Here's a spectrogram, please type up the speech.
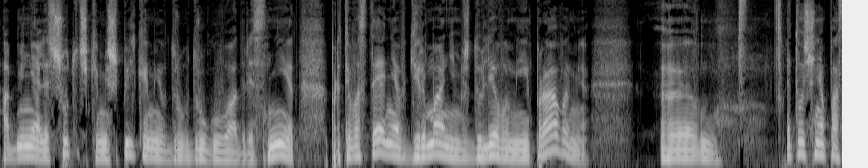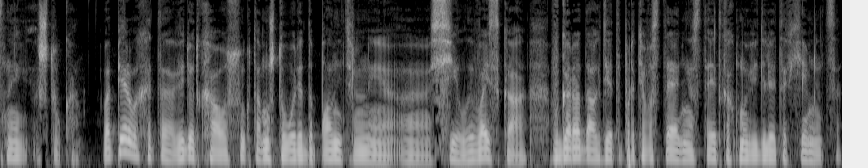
обменялись шуточками, шпильками друг другу в адрес. Нет. Противостояние в Германии между левыми и правыми э, это очень опасная штука. Во-первых, это ведет к хаосу, к тому, что вводят дополнительные э, силы, войска в городах, где это противостояние стоит, как мы видели это в Хемнице.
